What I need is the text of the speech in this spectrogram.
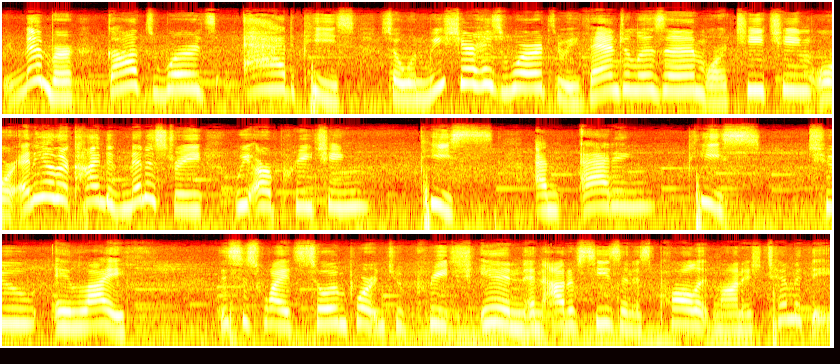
Remember, God's words add peace. So when we share His word through evangelism or teaching or any other kind of ministry, we are preaching peace and adding peace to a life. This is why it's so important to preach in and out of season, as Paul admonished Timothy.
